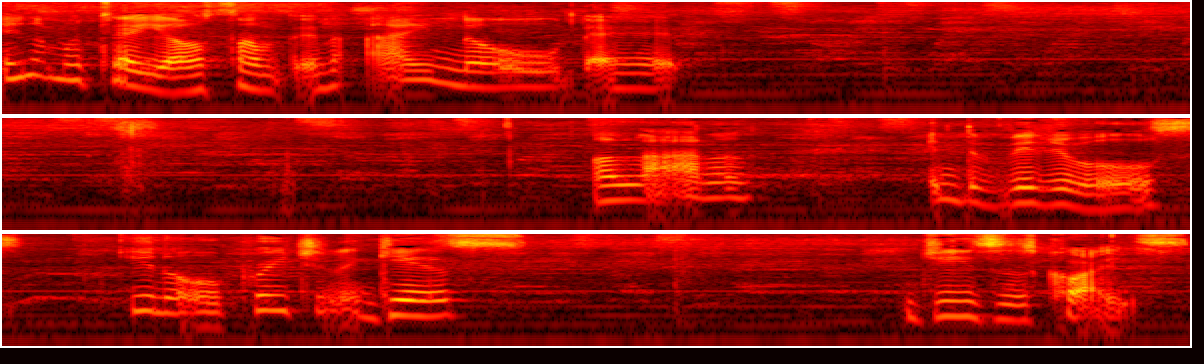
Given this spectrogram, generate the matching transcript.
And I'm gonna tell y'all something. I know that a lot of individuals, you know, preaching against Jesus Christ.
